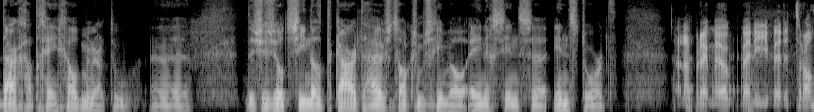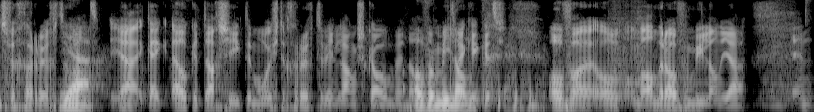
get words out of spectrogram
daar gaat geen geld meer naartoe. dus je zult zien dat het kaartenhuis straks misschien wel enigszins instort. Nou, dat brengt mij ook bij, die, bij de transfergeruchten. Ja. Want, ja, kijk, elke dag zie ik de mooiste geruchten weer langskomen. En dan over Milan. Ik het over, onder andere over Milan, ja. En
